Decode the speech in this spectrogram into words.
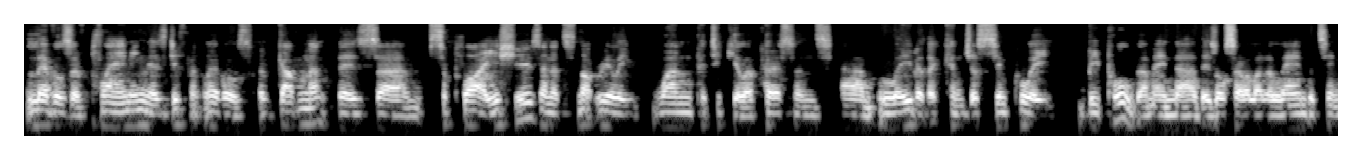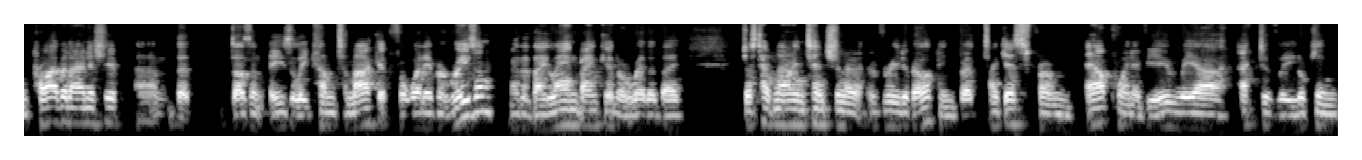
levels of planning. There's different levels of government. There's um, supply issues, and it's not really one particular person's um, lever that can just simply be pulled. I mean, uh, there's also a lot of land that's in private ownership um, that doesn't easily come to market for whatever reason, whether they land bank it or whether they just have no intention of, of redeveloping. But I guess from our point of view, we are actively looking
